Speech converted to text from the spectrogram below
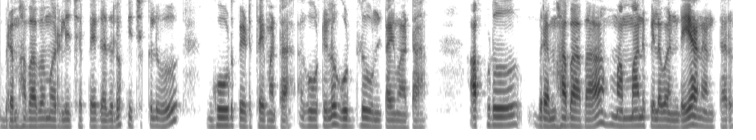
బ్రహ్మబాబా మురళి చెప్పే గదిలో పిచ్చుకలు గూడు పెడతాయన్నమాట. ఆ గూటిలో గుడ్లు ఉంటాయన్నమాట. అప్పుడు బ్రహ్మబాబా మమ్మని పిలవండి అని అంటారు.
